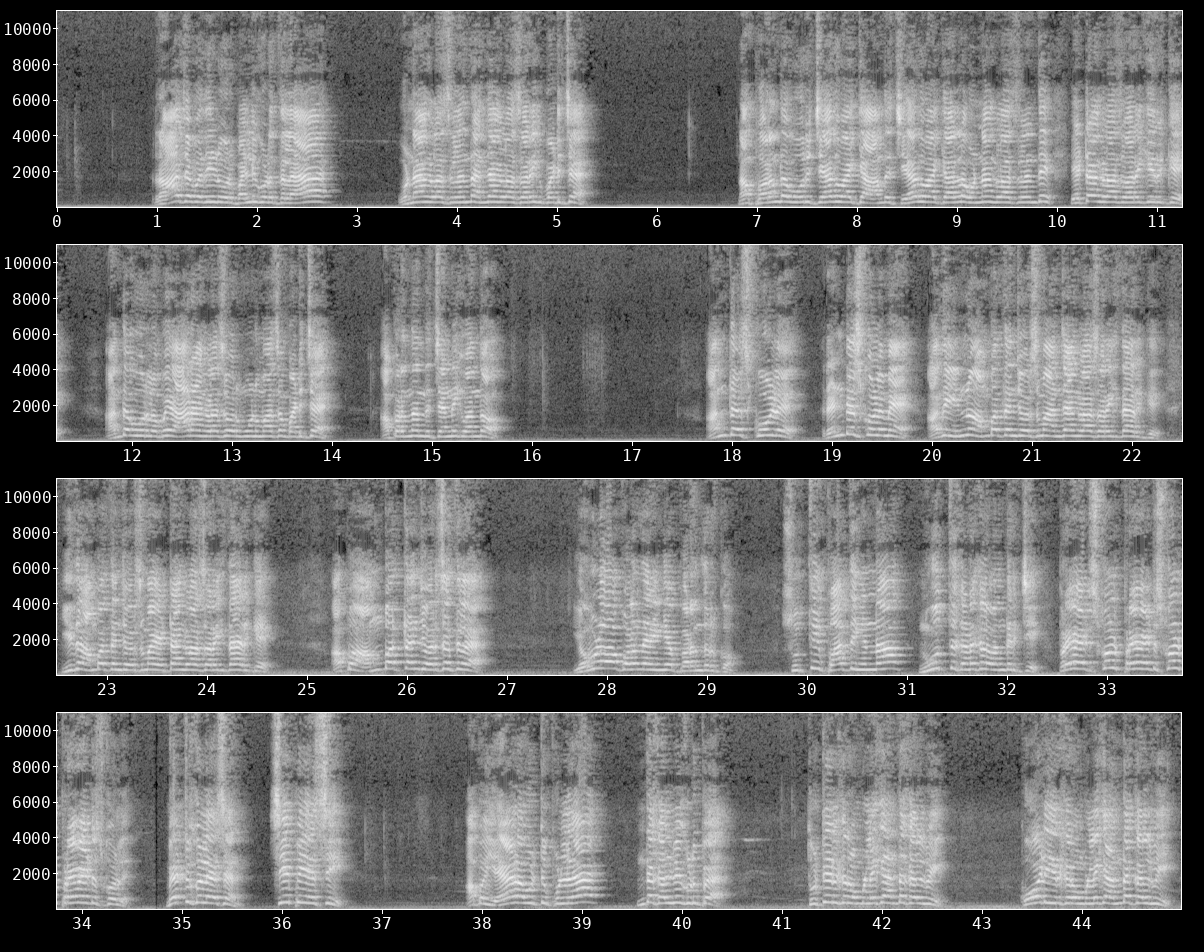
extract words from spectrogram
ராஜபதினு ஒரு பள்ளிக்கூடத்தில் ஒன்றாம் கிளாஸ்லேருந்து அஞ்சாம் கிளாஸ் வரைக்கும் படித்தேன் நான் பிறந்த ஊர் சேதுவாய்க்கால் அந்த சேதுவாய்க்காலில் ஒன்றாம் கிளாஸ்லேருந்து எட்டாம் கிளாஸ் வரைக்கும் இருக்குது அந்த ஊரில் போய் ஆறாம் கிளாஸ் ஒரு மூணு மாதம் படித்தேன் அப்புறம் தான் இந்த சென்னைக்கு வந்தோம். அந்த ஸ்கூலு ரெண்டு ஸ்கூலுமே அது இன்னும் ஐம்பத்தஞ்சு வருஷமா அஞ்சாம் கிளாஸ் வரைக்கும் தான் இருக்கு. இது ஐம்பத்தஞ்சு வருஷமா எட்டாம் கிளாஸ் வரைக்கும் தான் இருக்கு. அப்போ ஐம்பத்தஞ்சு வருஷத்துல எவ்வளோ குழந்தைங்க பிறந்திருக்கும்? சுத்தி பார்த்தீங்கன்னா நூத்து கணக்கில் வந்துருச்சு private school private school private school matriculation CBSE அப்போ ஏழை விட்டு புள்ள இந்த கல்வி கொடுப்ப. துட்டு இருக்கிற பிள்ளைக்கு அந்த கல்வி. கோடி இருக்கிற பிள்ளைக்கு அந்த கல்வி.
